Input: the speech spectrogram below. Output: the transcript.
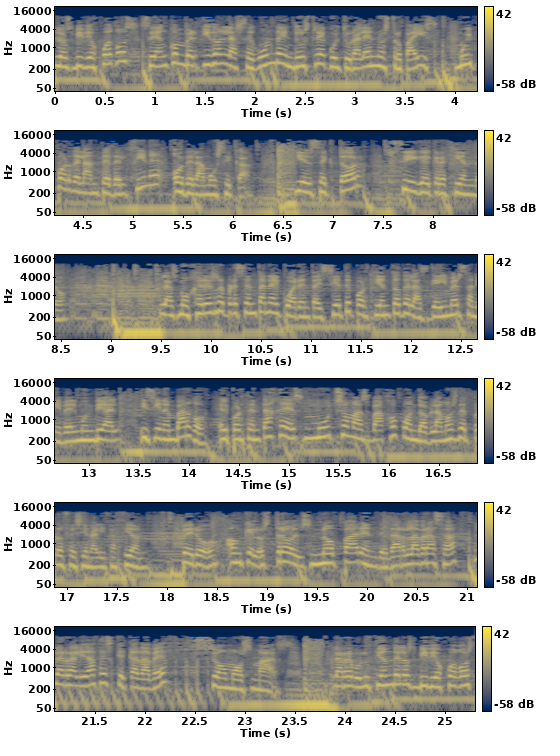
Los videojuegos se han convertido en la segunda industria cultural en nuestro país, muy por delante del cine o de la música. Y el sector sigue creciendo. Las mujeres representan el 47% de las gamers a nivel mundial y sin embargo, el porcentaje es mucho más bajo cuando hablamos de profesionalización. Pero, aunque los trolls no paren de dar la brasa, la realidad es que cada vez somos más. La revolución de los videojuegos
